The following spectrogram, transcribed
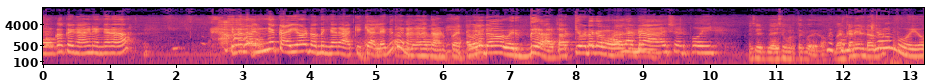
മുഖമൊക്കെ ഞാൻ എങ്ങനെയാ? പിന്നെ നഞ്ഞ കൈയോണ്ടൊന്നും ഇങ്ങനെ ആക്കിക്ക. അല്ലെങ്കിൽ തന്നെ അങ്ങനെ തണുപ്പ് വെറുതെ ടർക്കിയോടൊക്കെ അല്ല നമ്മൾ ആവശ്യം പോയി. പോയോ? ബാൽക്കണി ഉണ്ടാവും കുളിക്കാൻ പോയോ?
